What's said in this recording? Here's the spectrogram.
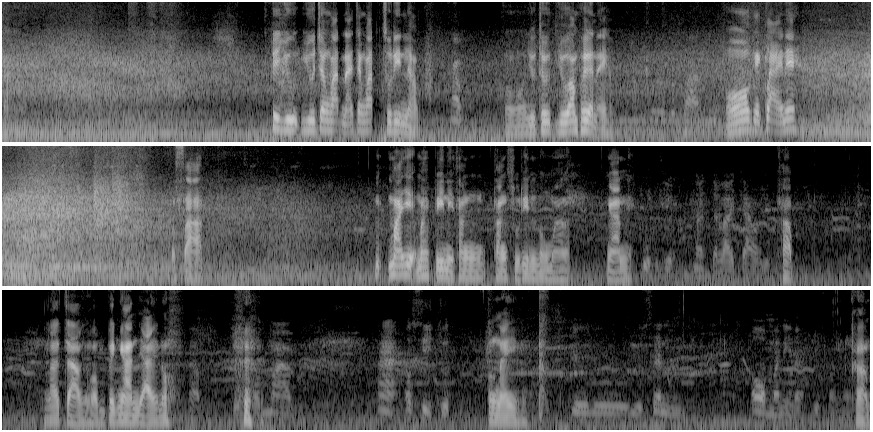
สาวพี่อยู่อยู่จังหวัดไหนจังหวัดสุรินทร์เหรอครับครับอ๋ออยู่ที่อยู่อำเภอไหนครับอ๋อไกลๆนี่ประสาทมาเยอะไหมปีนี้ทางทางสุรินทร์ลงมางานนี่พูดเยอะน่าจะหลายเจ้าอยู่ครับลาเจ้าอยู่ผมเป็นงานใหญ่เนาะครับที่ผมมาห้าเอาสี่จุดตรงไหนอีกอยู่อยู่อยู่เส้น อ้อมมานี่แหละอยู่ฝั่งนั้นครับ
